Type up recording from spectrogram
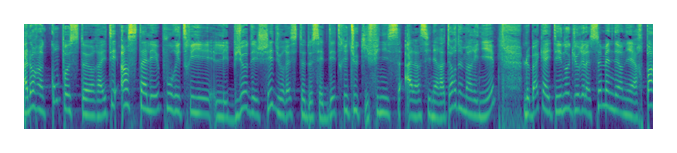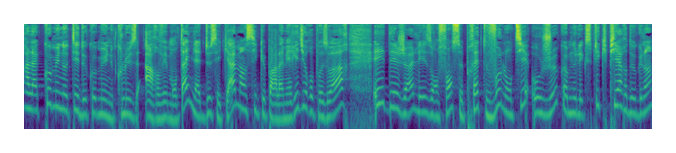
Alors un composteur a été installé pour y trier les biodéchets du reste de ces détritus qui finissent à l'incinérateur de Marigné. Le bac a été inauguré la semaine dernière par la communauté de communes Cluse Arvé Montagne, la 2CCAM, ainsi que par la mairie du Reposoir. Et déjà, les enfants se prêtent volontiers au jeu, comme nous l'explique Pierre Deglin,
